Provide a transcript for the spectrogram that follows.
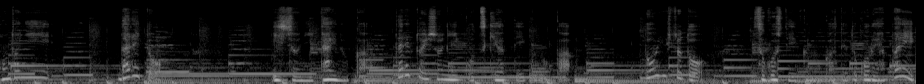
本当に誰と一緒にいたいのか誰と一緒にこう付き合っていくのかどういう人と過ごしていくのかっていうところやっぱり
